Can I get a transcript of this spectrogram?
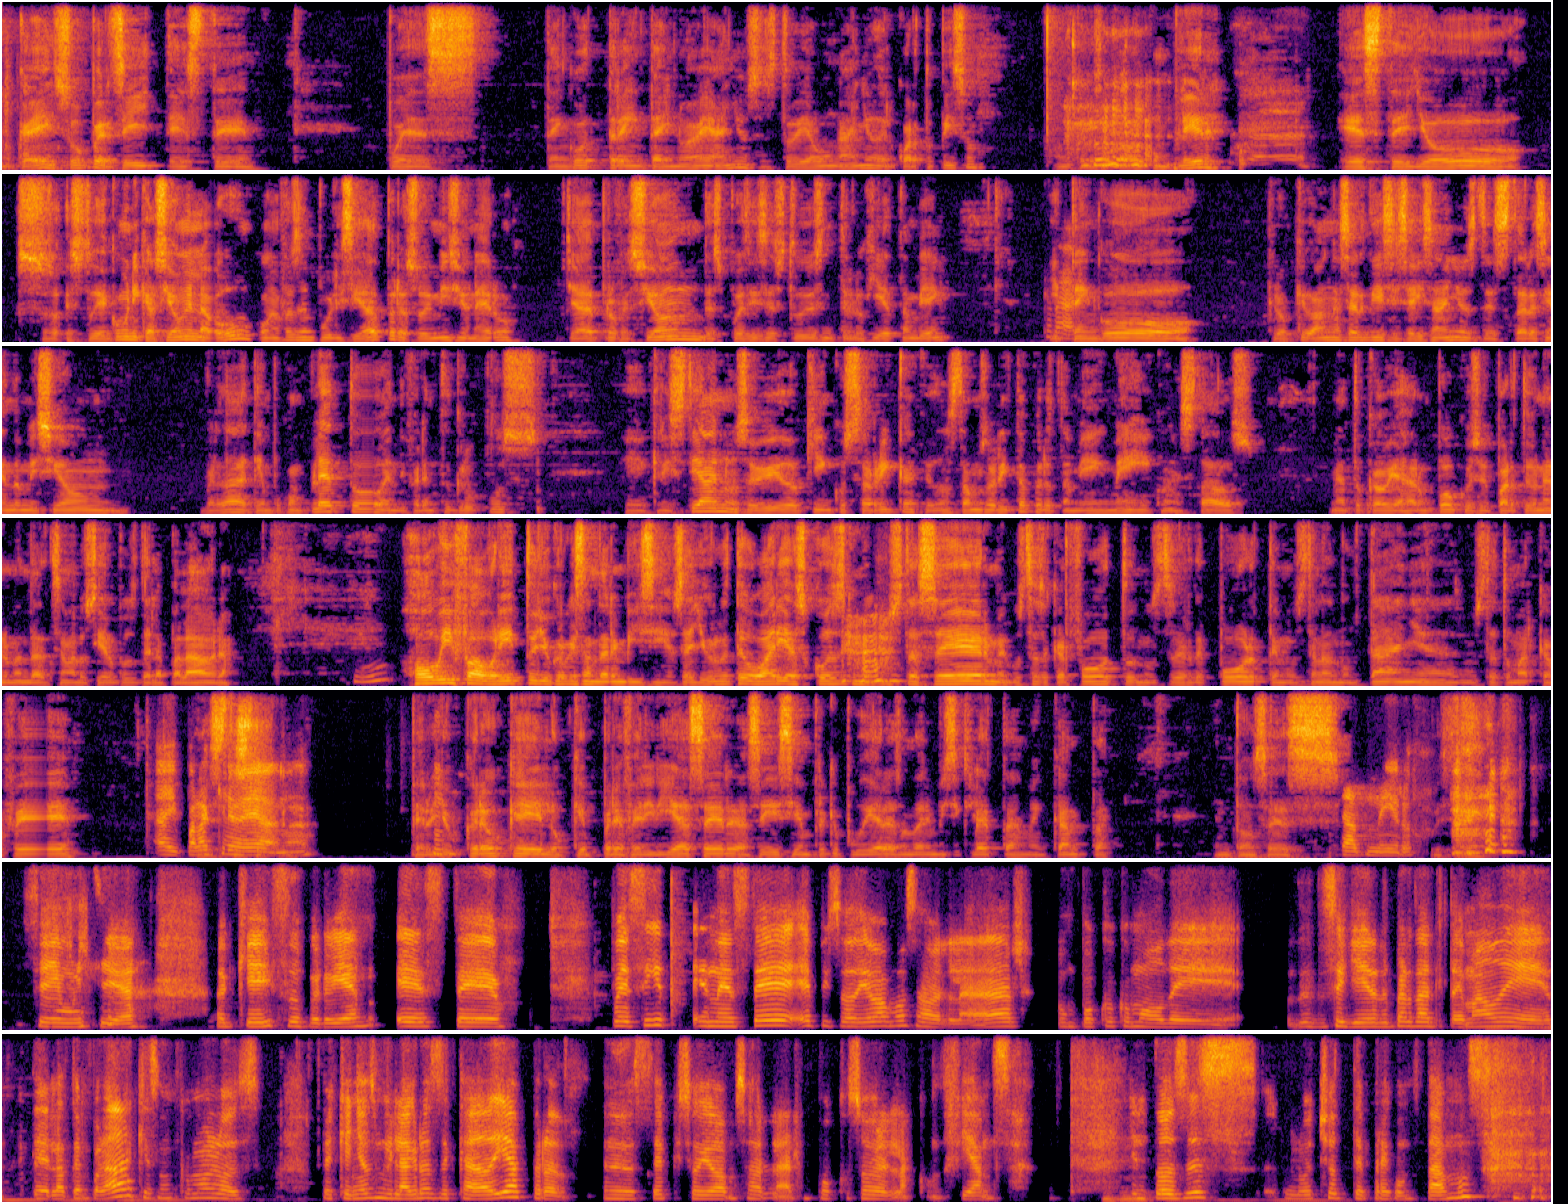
Ok, súper, sí, este, pues tengo 39 años, estoy a un año del cuarto piso, aunque lo acabo de cumplir. Este, yo estudié comunicación en la U con énfasis en publicidad, pero soy misionero ya de profesión. Después hice estudios en teología también. Y tengo, creo que van a ser 16 años de estar haciendo misión, ¿verdad? De tiempo completo en diferentes grupos eh, cristianos. He vivido aquí en Costa Rica, que es donde estamos ahorita, pero también en México, en Estados. Me ha tocado viajar un poco y soy parte de una hermandad que se llama Los Siervos de la Palabra. Hobby favorito, yo creo que es andar en bici. O sea, yo creo que tengo varias cosas que me gusta hacer. Me gusta sacar fotos, me gusta hacer deporte, me gustan las montañas, me gusta tomar café. Ahí para que este, vean, ¿no? Pero yo creo que lo que preferiría hacer así siempre que pudiera es andar en bicicleta. Me encanta. Entonces. Te admiro. Pues, sí. sí, muy chida. Ok, súper bien. Este. Pues sí, en este episodio vamos a hablar un poco como de, seguir, ¿verdad? El tema de, de, la temporada, que son como los pequeños milagros de cada día, pero en este episodio vamos a hablar un poco sobre la confianza. Entonces, Lucho, te preguntamos,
